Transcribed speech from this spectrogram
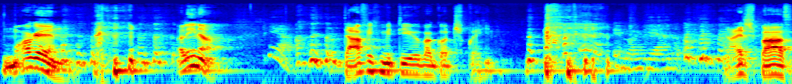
Morgen. Alina. Ja. Darf ich mit dir über Gott sprechen? Immer gerne. Nein, Spaß.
